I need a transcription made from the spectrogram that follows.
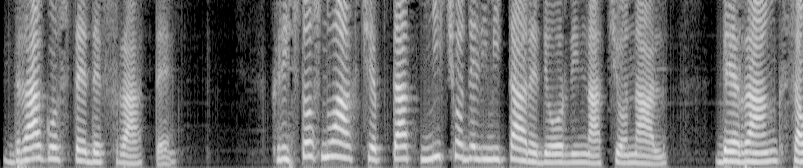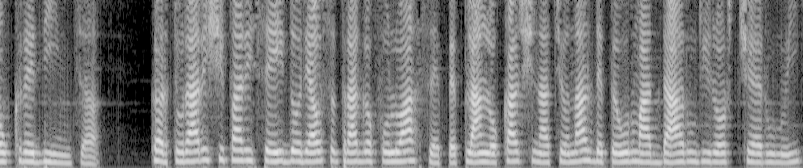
Dragoste de frate Hristos nu a acceptat nicio delimitare de ordin național, de rang sau credință. Cărturarii și farisei doreau să tragă foloase pe plan local și național de pe urma darurilor cerului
